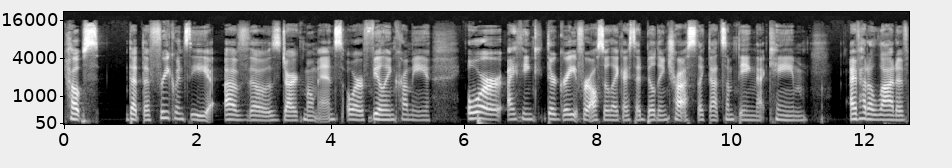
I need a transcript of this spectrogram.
helps that the frequency of those dark moments or feeling crummy or i think they're great for also like i said building trust. Like that's something that came I've had a lot of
